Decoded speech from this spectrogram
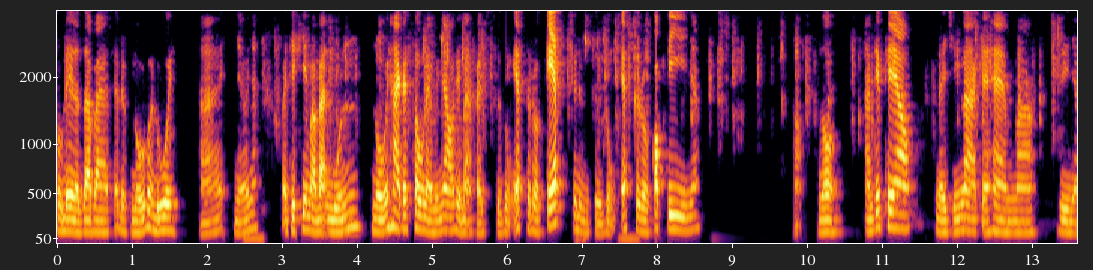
sâu D là Java sẽ được nối vào đuôi. Đấy nhớ nhé vậy thì khi mà bạn muốn nối hai cái sâu này với nhau thì bạn phải sử dụng strcat chứ đừng sử dụng strcopy nhé đó, rồi hàm tiếp theo. Đấy chính là cái hàm uh, gì nhỉ?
